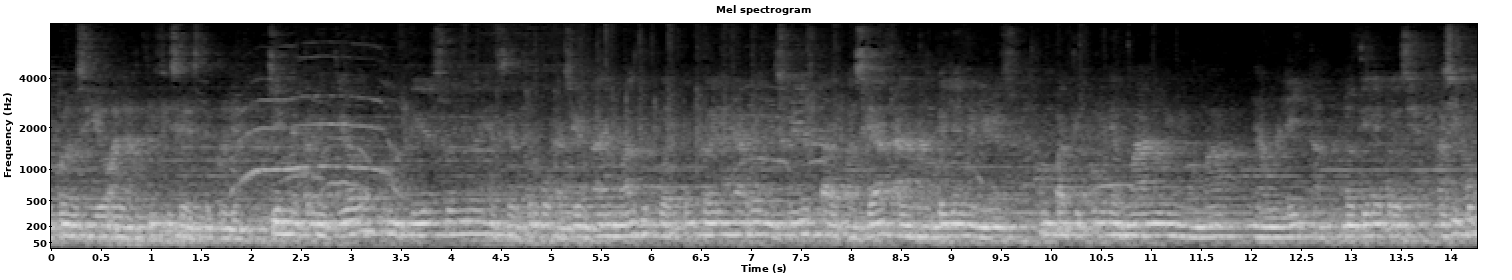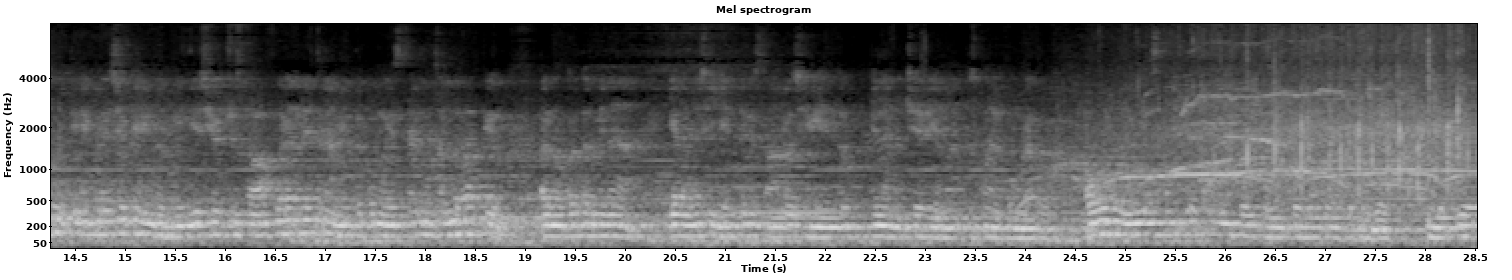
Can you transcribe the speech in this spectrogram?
he conocido al artífice de este proyecto, quien me permitió cumplir el sueño de ejercer por vocación, además de poder comprar el carro de mis sueños para pasear a la más bella del universo, compartir con mi hermano, mi mamá, mi abuelita, no tiene precio. Así como no tiene precio que en 2018 estaba fuera del entrenamiento como este, almorzando rápido para no perderme nada, y al año siguiente me estaban recibiendo en la noche de diamantes con el cobra roja. Hoy mi vida es completamente diferente de lo que proyecto, y yo quiero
